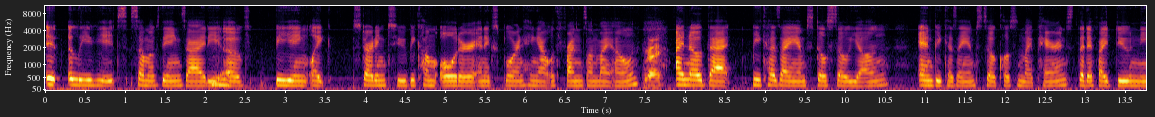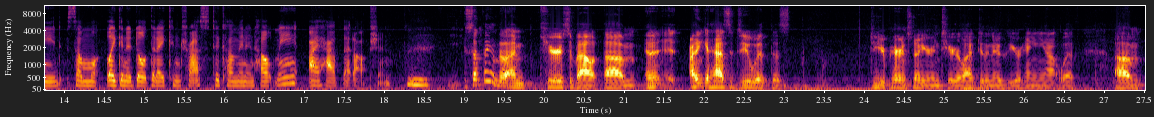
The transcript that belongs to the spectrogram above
it alleviates some of the anxiety mm-hmm. of being like starting to become older and explore and hang out with friends on my own. Right. I know that because I am still so young and because I am so close with my parents, that if I do need someone like an adult that I can trust to come in and help me, I have that option. Something that I'm curious about, um, and it, it, I think it has to do with this: Do your parents know your interior life? Do they know who you're hanging out with? Um,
